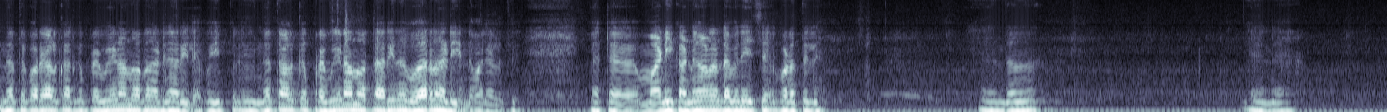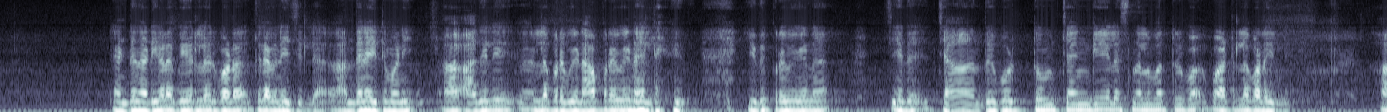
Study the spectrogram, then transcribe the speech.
ഇന്നത്തെ കുറേ ആൾക്കാർക്ക് പ്രവീണ എന്ന് പറഞ്ഞ നടിനെ അറിയില്ല. അപ്പോൾ ഈ ഇന്നത്തെ ആൾക്ക് പ്രവീണ എന്ന് പറഞ്ഞാൽ അറിയുന്നത് വേറെ നടിയുണ്ട് മലയാളത്തിൽ. മറ്റേ മണി കണ്ണു കാണാണ്ട് അഭിനയിച്ച പടത്തിൽ എന്താണ് പിന്നെ രണ്ട് നടികളെ പേരിലുള്ള ഒരു പടത്തിൽ അഭിനയിച്ചില്ല. അന്ധനായിട്ട് മണി. അതിൽ ഉള്ള പ്രവീണ ആ പ്രവീണ അല്ലേ? ഇത് ഇത് പ്രവീണ ഇത് ചാന്ത് പൊട്ടും ചങ്കേലസ് എന്നുള്ള മറ്റൊരു പാട്ടിലെ പടമില്ലേ? ആ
